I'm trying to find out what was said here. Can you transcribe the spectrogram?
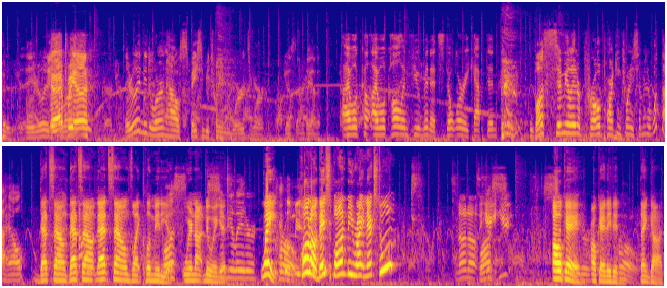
They really. You alright, need to learn- Brian? Uh, they really need to learn how spacing between words work. I guess I don't think I I will call. I will call in few minutes. Don't worry, Captain. Bus Simulator Pro Parking 27. What the hell? That sound. That sound. That sounds like chlamydia. Bus We're not doing it. Simulator Wait. Pro. Hold on. They spawned me right next to him. No, no. Here, Bus here, Okay. Okay. They didn't. Pro. Thank God.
